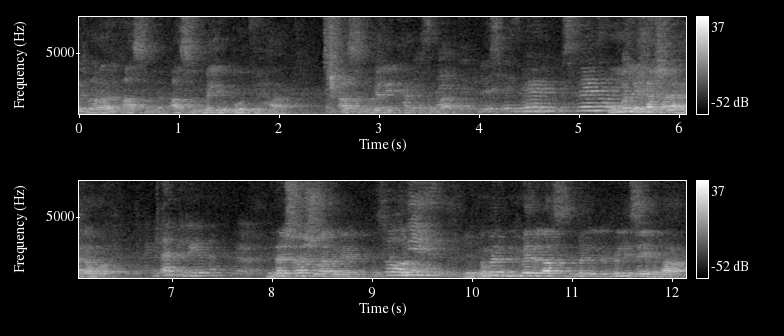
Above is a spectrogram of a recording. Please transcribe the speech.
دكتورة الأصل الأصل من اللي يقود في الحارة الأصل من اللي يتحكم في الحارة ومن اللي خش عليها الأول ليش خشوا مثلا يبقى من من الأصل من اللي- اللي يسيب الحارة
